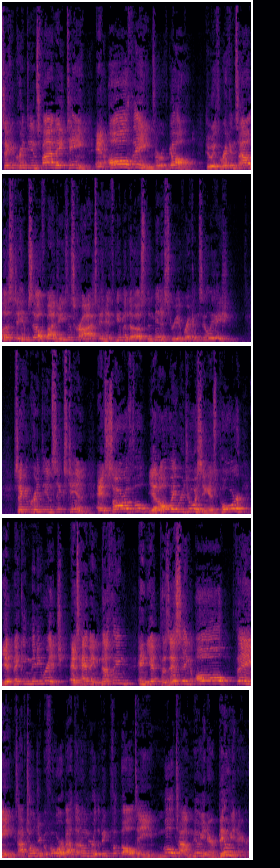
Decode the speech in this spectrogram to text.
2 Corinthians 5.18 And all things are of God who hath reconciled us to himself by Jesus Christ and hath given to us the ministry of reconciliation. 2 Corinthians 6.10 As sorrowful, yet always rejoicing, as poor, yet making many rich, as having nothing, and yet possessing all things. I've told you before about the owner of the big football team, multi-millionaire, billionaire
